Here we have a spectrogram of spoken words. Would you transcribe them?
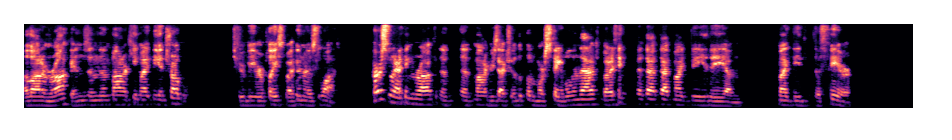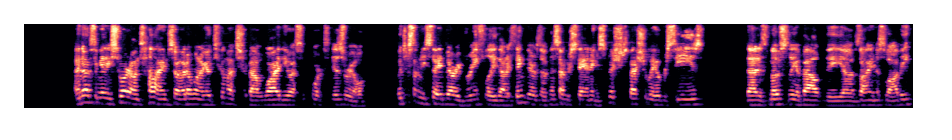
a lot of Moroccans, and the monarchy might be in trouble to be replaced by who knows what. personally, I think Morocco, the, uh, monarchy is actually a little more stable than that, but I think that that, that might be the um, might be the fear. I notice I'm getting short on time, so I don't want to go too much about why the U.S. supports Israel. But just let me say very briefly that I think there's a misunderstanding, especially overseas, that is mostly about the uh, Zionist lobby.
